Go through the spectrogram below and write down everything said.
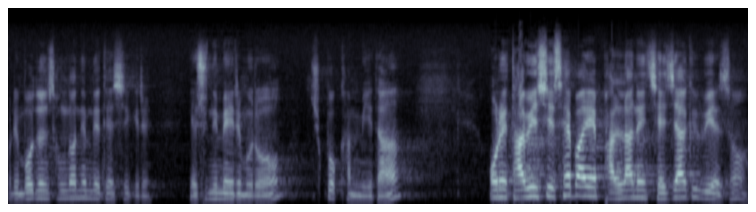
우리 모든 성도님들 되시기를 예수님의 이름으로 축복합니다. 오늘 다윗이 세바의 반란을 제지하기 위해서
